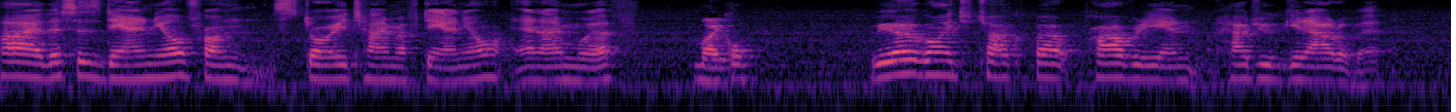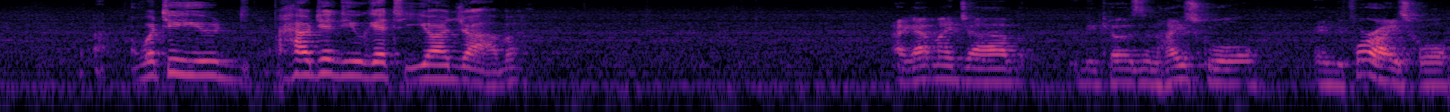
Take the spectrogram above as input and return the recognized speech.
Hi, this is Daniel from Storytime with Daniel, and I'm with. Michael, We are going to talk about poverty and how to get out of it. What do you. How did you get your job? I got my job because in high school and before high school,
